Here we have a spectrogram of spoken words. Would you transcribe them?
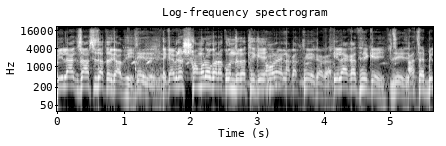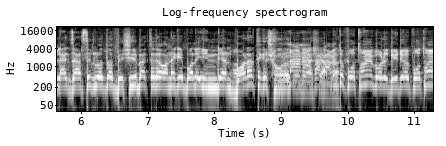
বিলাক জার্সি জাতের গাভি। এই গাভিটা সংগ্রহ করা কোন জায়গা থেকে? এলাকার থেকে কাকা। এলাকা জি। আচ্ছা বিলাক জার্সি গুলো তো বেশিরভাগ থেকে অনেকেই বলে ইন্ডিয়ান বর্ডার থেকে সংগ্রহ করে নিয়ে আসি আমি তো প্রথমে বলি ভিডিও প্রথমে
